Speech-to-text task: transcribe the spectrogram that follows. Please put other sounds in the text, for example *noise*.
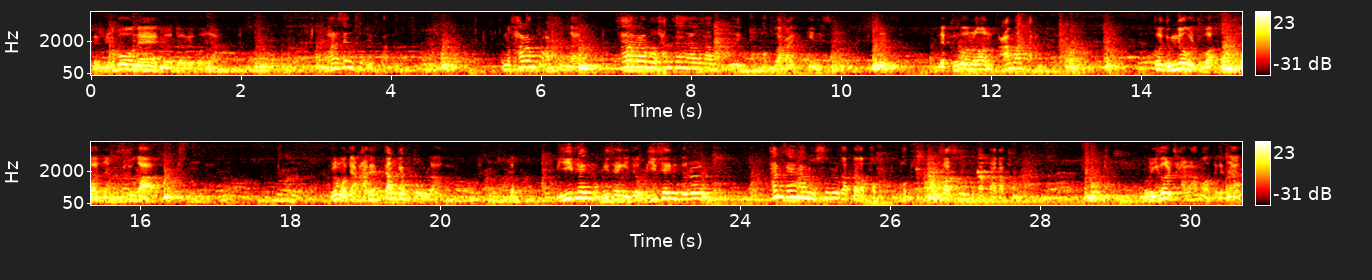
그 일본에 그 저기 뭐냐 환생수도 있어. 그러면 사람도 환생나요? 사람을 환생하는 사람들이 법사가 있긴 있어. 있어 있어. 근데 그거는 아무한테 안 줘. 그 능력을 누가 누가 주냐? 우주가 주는 거야. 그럼 어때 아래 단계부터 올라가. 그러니까 미생 미생이죠. 미생들을 환생하는 수를 갖다가 법, 법, 법사 수를 갖다가 줘. 그럼 이걸 잘 하면 어떻게 되냐?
